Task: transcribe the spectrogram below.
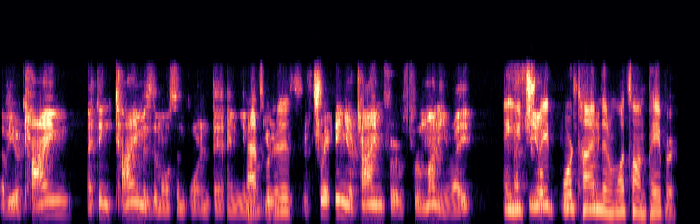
of your time i think time is the most important thing you know That's what you're, it is. you're trading your time for for money right And you That's the only trade more time than what's on paper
